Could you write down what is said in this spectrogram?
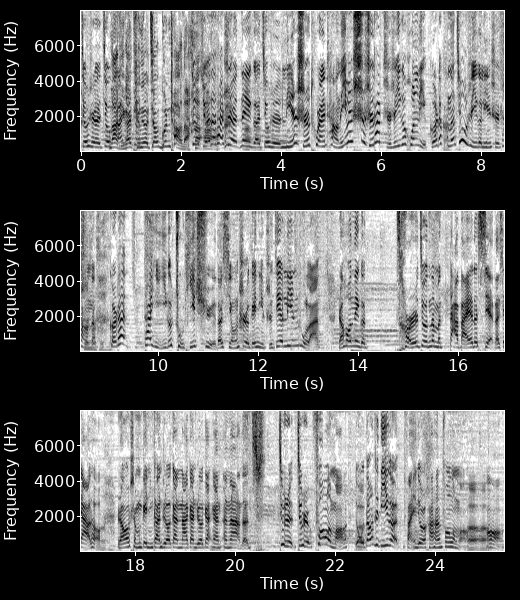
就是就那你该听听姜昆唱的，就觉得他是那个 就是临时突然唱的，因为事实它只是一个婚礼歌，它可能就是一个临时唱的。是是是是可是他他以一个主题曲的形式给你直接拎出来，然后那个。词儿就那么大白的写在下头，然后什么给你干这干那干这干干干那的，就是就是疯了吗？就我当时第一个反应就是韩寒疯了吗？嗯嗯嗯，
